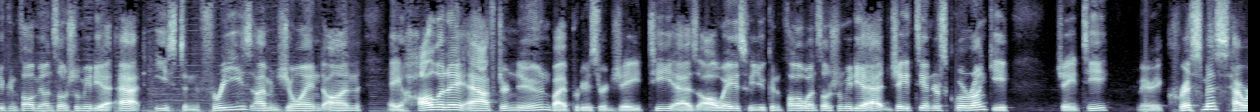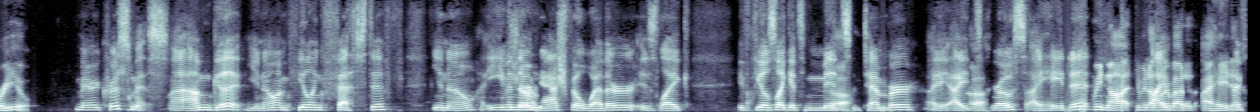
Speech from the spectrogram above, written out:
You can follow me on social media at Easton Freeze. I'm joined on a holiday afternoon by producer JT, as always, who you can follow on social media at JT underscore Ruhnke. JT, Merry Christmas. How are you? Merry Christmas. I'm good. You know, I'm feeling festive. You know, even sure. though Nashville weather is like, it feels like it's mid September. I, I it's gross. I hate it. Can we not? Can we not I, talk about it? I hate it.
